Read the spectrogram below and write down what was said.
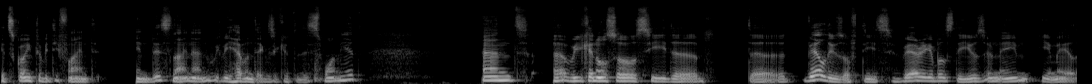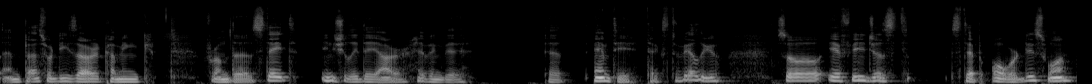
it's going to be defined in this line and we haven't executed this one yet. And uh, we can also see the the values of these variables, the username, email, and password. These are coming from the state. Initially, they are having the uh, empty text value. So if we just step over this one,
